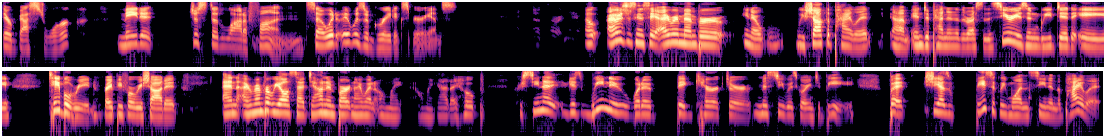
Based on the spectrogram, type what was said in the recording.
their best work, made it just a lot of fun. So it, it was a great experience. Oh, I was just going to say, I remember, you know, we shot the pilot um, independent of the rest of the series, and we did a table read right before we shot it. And I remember we all sat down, and Bart and I went, "Oh my, oh my God! I hope Christina," because we knew what a big character Misty was going to be, but she has basically one scene in the pilot,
